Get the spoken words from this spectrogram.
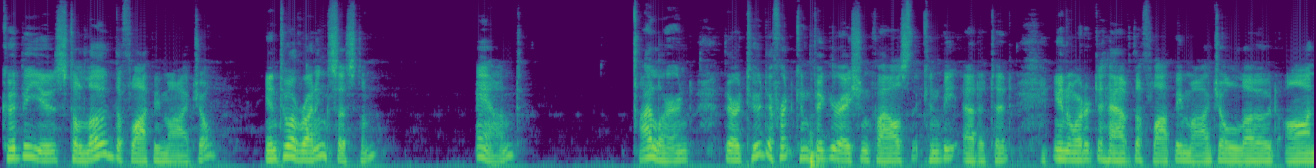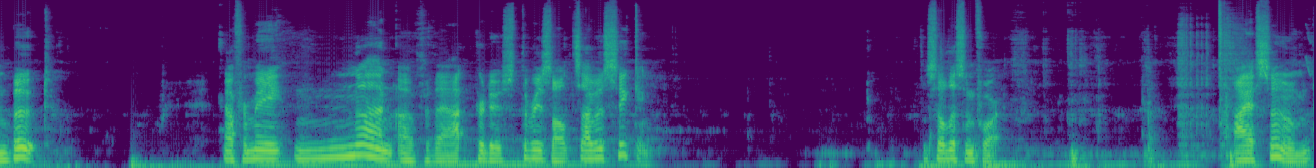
could be used to load the floppy module into a running system. And I learned there are two different configuration files that can be edited in order to have the floppy module load on boot. Now for me, none of that produced the results I was seeking. So listen for it. I assumed,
